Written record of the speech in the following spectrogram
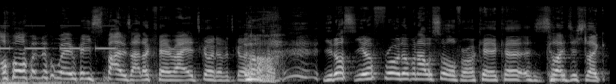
Oh no! Wait, wait. He spat. Is that okay? Right, it's going up. It's going up. You're not. You're not throwing up on our sofa, okay, Curtis? Can I just like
